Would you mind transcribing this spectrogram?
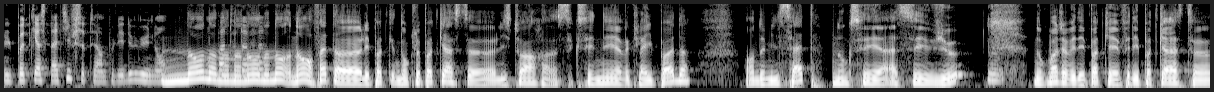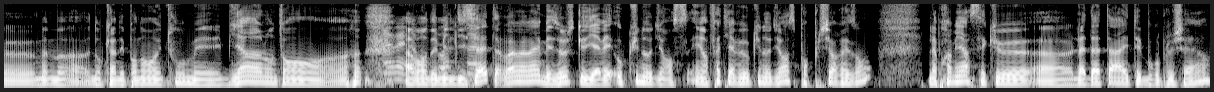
mais le podcast natif, c'était un peu les débuts, non? Non, non, non, non, non, non, non, non. En fait, euh, les donc le podcast, euh, l'histoire, euh, c'est que c'est né avec l'iPod en 2007. Donc c'est assez vieux. Mm. Donc moi j'avais des potes qui avaient fait des podcasts, euh, même euh, donc indépendants et tout, mais bien longtemps euh, Ah ouais, avant toi, 2017. Ouais, ouais, ouais, mais juste qu'il n'y avait aucune audience. Et en fait, il y avait aucune audience pour plusieurs raisons. La première, c'est que la data était beaucoup plus chère.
